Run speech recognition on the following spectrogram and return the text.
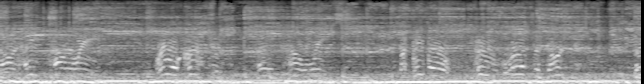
God hates Halloween. Real Christians hate Halloween. But people who love the darkness, who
